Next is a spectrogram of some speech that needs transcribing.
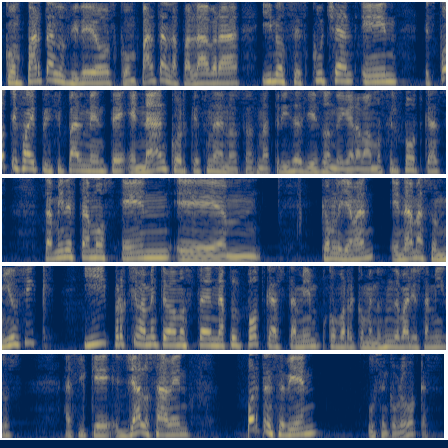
compartan los videos, compartan la palabra y nos escuchan en Spotify principalmente, en Anchor, que es una de nuestras matrices y es donde grabamos el podcast. También estamos en... Eh, ¿cómo le llaman? En Amazon Music. Y próximamente vamos a estar en Apple Podcast también como recomendación de varios amigos. Así que ya lo saben, pórtense bien, usen cubrebocas.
